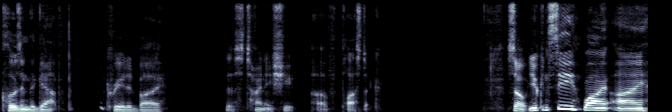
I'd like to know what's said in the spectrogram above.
closing the gap created by this tiny sheet of plastic. So you can see why I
